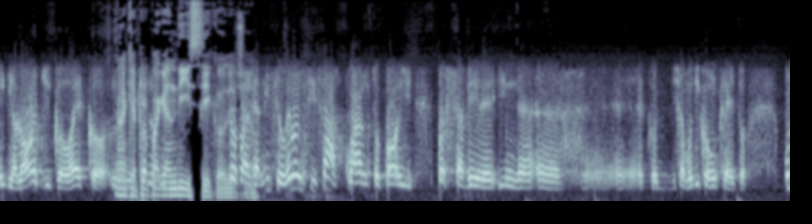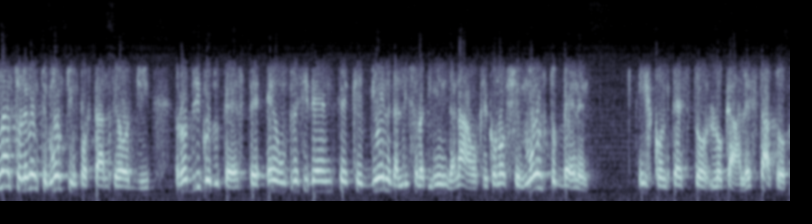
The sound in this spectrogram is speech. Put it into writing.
ideologico, ecco, anche propagandistico, non, diciamo. propagandistico che non si sa quanto poi possa avere in, eh, ecco, diciamo, di concreto. Un altro elemento molto importante oggi, Rodrigo Duterte è un presidente che viene dall'isola di Mindanao, che conosce molto bene il contesto locale. È stato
